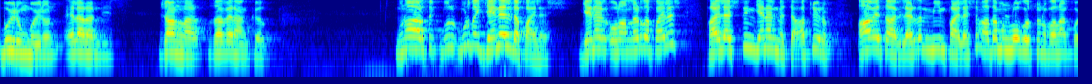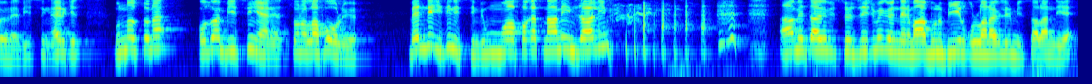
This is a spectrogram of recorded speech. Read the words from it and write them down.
Buyurun buyurun. El Arandis. Canlar. Zafer Uncle. Bunu artık bu, burada genel de paylaş. Genel olanları da paylaş. Paylaştığın genel mesela atıyorum Ahmet abilerden meme paylaşın adamın logosunu falan koy oraya bilsin herkes. Bundan sonra o zaman bilsin yani sonra lafı oluyor. Ben de izin isteyeyim bir muvaffakatname imzalayayım. Ahmet abi bir sözleşme gönderim abi bunu bir yıl kullanabilir miyiz falan diye.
